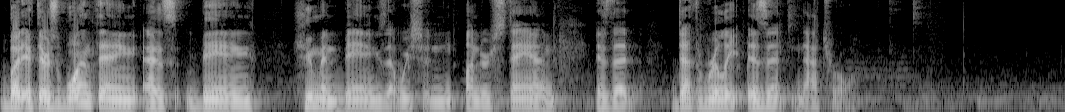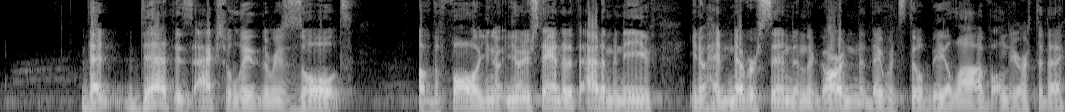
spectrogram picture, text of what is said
But if there's one thing as being human beings that we should understand is that death really isn't natural that death is actually the result of the fall. You know, you understand that if Adam and Eve, you know, had never sinned in the garden, that they would still be alive on the earth today.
